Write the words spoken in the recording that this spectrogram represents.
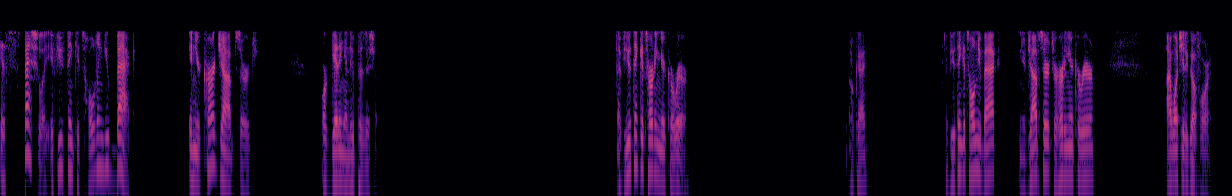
especially if you think it's holding you back in your current job search or getting a new position. If you think it's hurting your career, okay? If you think it's holding you back in your job search or hurting your career, I want you to go for it.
